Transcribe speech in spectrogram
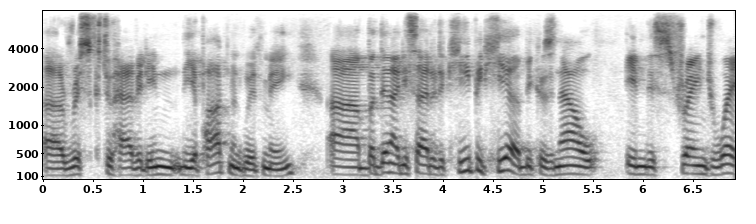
uh, risk to have it in the apartment with me. Uh, but then I decided to keep it here because now. In this strange way,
